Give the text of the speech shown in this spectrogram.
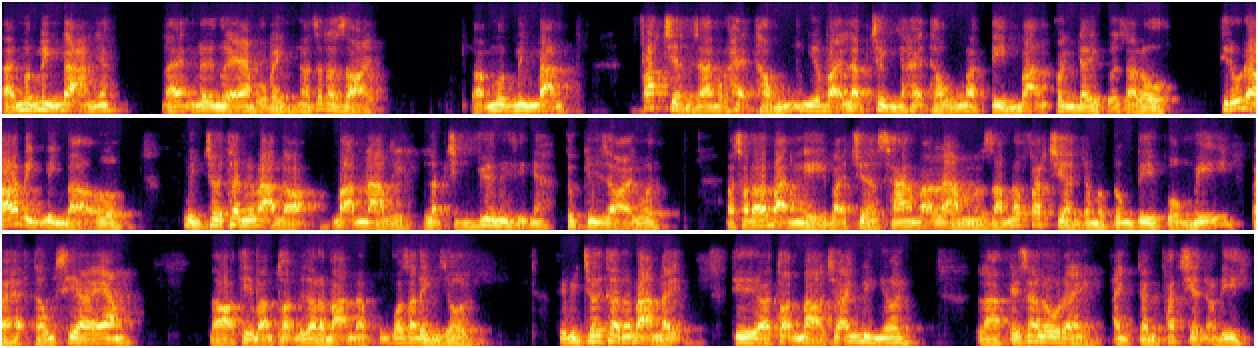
đấy một mình bạn nhé. Đấy đây là người em của mình nó rất là giỏi. Đó, một mình bạn phát triển ra một hệ thống như vậy lập trình cho hệ thống mà tìm bạn quanh đây của Zalo. Thì lúc đó mình mình bảo ờ mình chơi thân với bạn đó bạn làm gì? Lập trình viên gì nhá cực kỳ giỏi luôn và sau đó bạn nghỉ, bạn chuyển sang, bạn làm giám đốc phát triển cho một công ty của Mỹ về hệ thống CRM đó, thì bạn Thuận bây giờ là bạn cũng có gia đình rồi. Thì mình chơi thân với bạn đấy. Thì à, Thuận bảo cho anh Bình ơi, là cái Zalo này anh cần phát triển nó đi.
